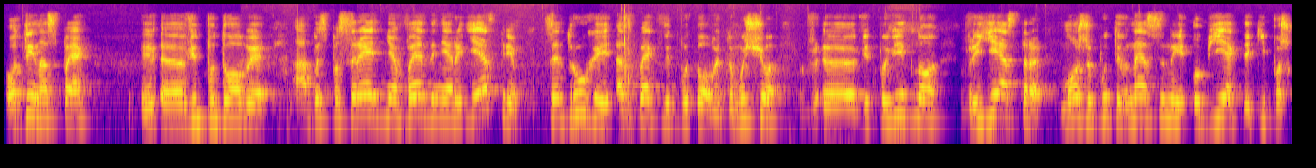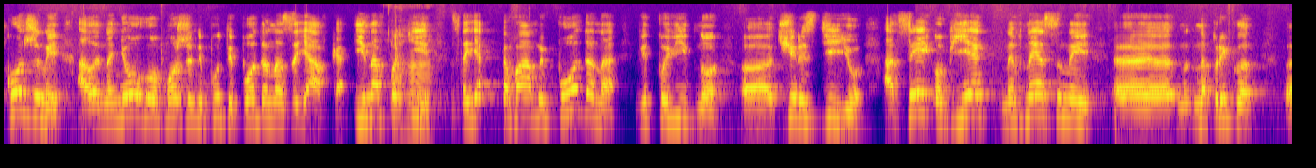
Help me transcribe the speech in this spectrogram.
один аспект е, відбудови, а безпосередньо ведення реєстрів це другий аспект відбудови, тому що е, відповідно в реєстр може бути внесений об'єкт, який пошкоджений, але на нього може не бути подана заявка. І навпаки, Ага. заявка вами подана відповідно е, через дію, а цей об'єкт не внесений, е, наприклад. е,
